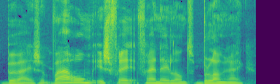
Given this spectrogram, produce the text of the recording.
bewijzen. Waarom is Vrij, Vrij Nederland belangrijk?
